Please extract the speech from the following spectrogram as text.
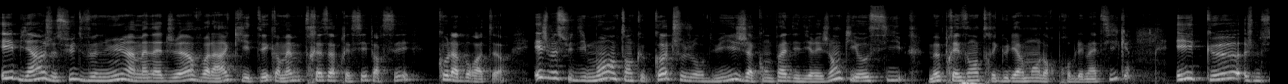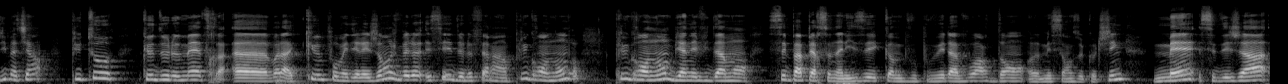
eh bien je suis devenu un manager, voilà, qui était quand même très apprécié par ses collaborateurs. Et je me suis dit, moi, en tant que coach aujourd'hui, j'accompagne des dirigeants qui aussi me présentent régulièrement leurs problématiques et que je me suis dit, bah tiens, plutôt que de le mettre euh, voilà que pour mes dirigeants, je vais essayer de le faire à un plus grand nombre. Plus grand nombre, bien évidemment, c'est pas personnalisé comme vous pouvez l'avoir dans euh, mes séances de coaching, mais c'est déjà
